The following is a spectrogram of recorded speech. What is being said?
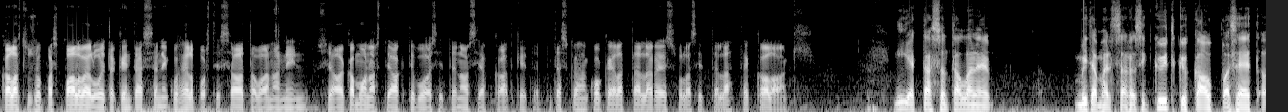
kalastusopaspalveluitakin tässä niin kuin helposti saatavana, niin se aika monasti aktivoi sitten asiakkaatkin, että pitäisiköhän kokeilla tällä reissulla sitten lähteä kalaankin. Niin, että tässä on tällainen mitä mä sanoisin, kytkykauppa, se, että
